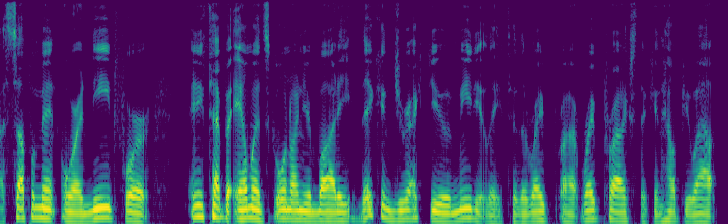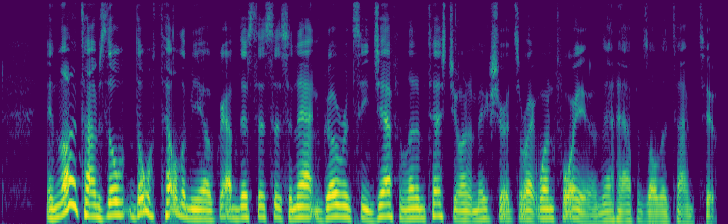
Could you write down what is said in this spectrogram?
a, supplement or a need for any type of ailments going on in your body, they can direct you immediately to the right uh, right products that can help you out. And a lot of times they'll they'll tell them, you know, grab this, this, this, and that, and go over and see Jeff and let him test you on it, make sure it's the right one for you. And that happens all the time too.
